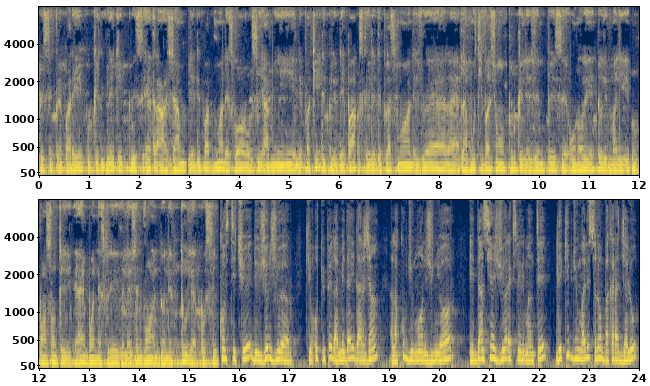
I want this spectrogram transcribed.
puisse se préparer, pour que l'équipe puisse être en jambes. Le département des sports aussi a mis le paquet depuis le départ parce que le déplacement des joueurs, la motivation pour que les jeunes puissent honorer tout le Mali. Nous pensons qu'il y a un bon esprit, que les jeunes vont donner tout leur possible. Constitué de jeunes joueurs qui ont occupé la médaille d'argent à la Coupe du Monde junior et d'anciens joueurs expérimentés, l'équipe du Mali, selon Bakara Diallo,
